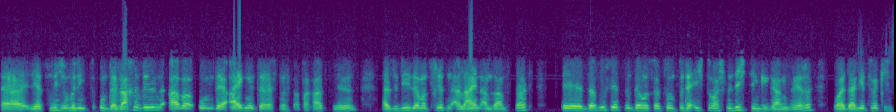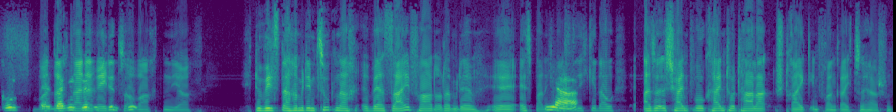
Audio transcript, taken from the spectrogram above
Äh, jetzt nicht unbedingt um der Sache willen, aber um der Eigeninteressen des Apparats willen. Also die demonstrierten allein am Samstag. Äh, das ist jetzt eine Demonstration, zu der ich zum Beispiel nicht hingegangen wäre, weil da geht es wirklich das drum. War äh, da nach deiner Rede zu erwarten, ja. Du willst nachher mit dem Zug nach Versailles fahren oder mit der äh, S-Bahn? Ich ja. weiß nicht genau. Also es scheint wohl kein totaler Streik in Frankreich zu herrschen.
